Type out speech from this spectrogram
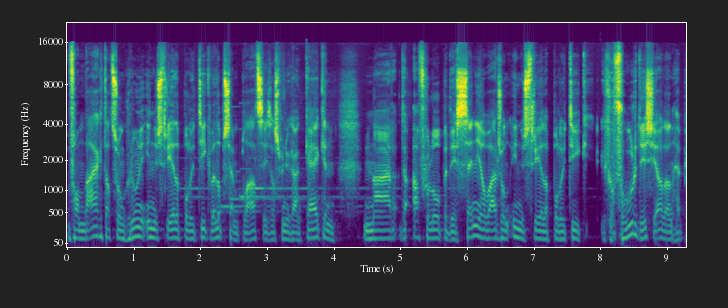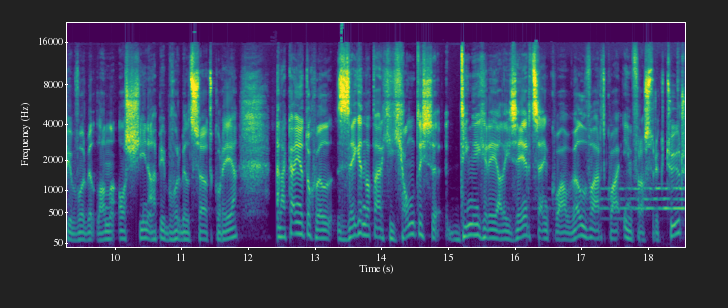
vandaag dat zo'n groene industriële politiek wel op zijn plaats is. Als we nu gaan kijken naar de afgelopen decennia waar zo'n industriële politiek gevoerd is, ja, dan heb je bijvoorbeeld landen als China, heb je bijvoorbeeld Zuid-Korea. En dan kan je toch wel zeggen dat daar gigantische dingen gerealiseerd zijn qua welvaart, qua infrastructuur.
